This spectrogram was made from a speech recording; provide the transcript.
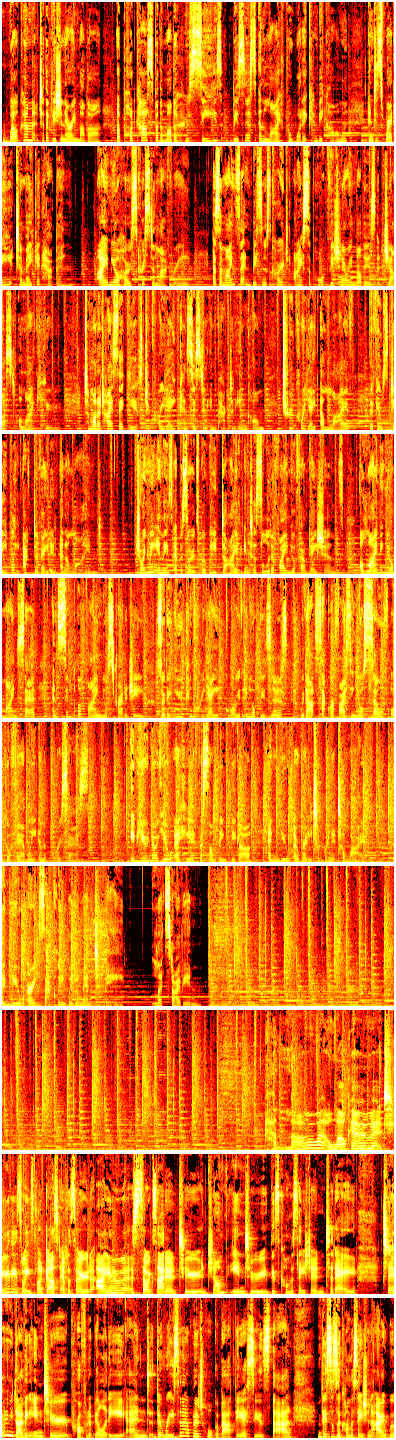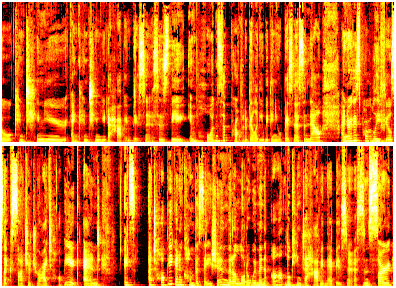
Welcome to The Visionary Mother, a podcast for the mother who sees business and life for what it can become and is ready to make it happen. I am your host, Kristin Laffrey. As a mindset and business coach, I support visionary mothers just like you to monetize their gifts to create consistent impact and income, to create a life that feels deeply activated and aligned. Join me in these episodes where we dive into solidifying your foundations, aligning your mindset, and simplifying your strategy so that you can create growth in your business without sacrificing yourself or your family in the process. If you know you are here for something bigger and you are ready to bring it to life, then you are exactly where you're meant to be. Let's dive in. Hello, welcome to this week's podcast episode. I am so excited to jump into this conversation today. Today, I'm going to be diving into profitability, and the reason I want to talk about this is that this is a conversation I will continue and continue to have in business is the importance of profitability within your business. And now I know this probably feels like such a dry topic and it's a topic and a conversation that a lot of women aren't looking to have in their business. And so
